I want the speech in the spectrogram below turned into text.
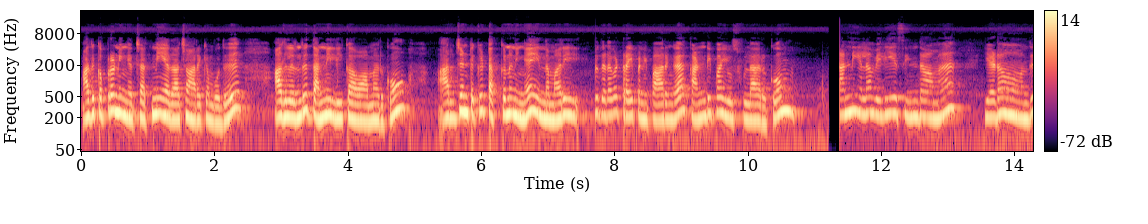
அதுக்கப்புறம் நீங்கள் சட்னி ஏதாச்சும் அரைக்கும்போது அதுலேருந்து தண்ணி லீக் ஆகாமல் இருக்கும். அர்ஜென்ட்டுக்கு டக்குன்னு நீங்கள் இந்த மாதிரி ஒரு தடவை ட்ரை பண்ணி பாருங்கள் கண்டிப்பாக யூஸ்ஃபுல்லாக இருக்கும். தண்ணியெல்லாம் வெளியே சிந்தாமல் இடம் வந்து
